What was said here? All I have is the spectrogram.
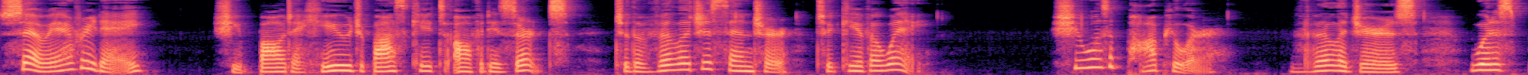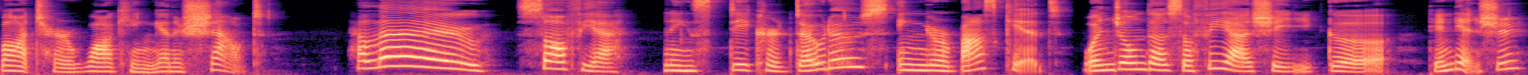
So every day, she bought a huge basket of desserts to the village center to give away. She was popular. Villagers would spot her walking and shout, Hello, Sophia! Any sticker doodles in your basket？文中的 Sophia 是一个甜点师，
